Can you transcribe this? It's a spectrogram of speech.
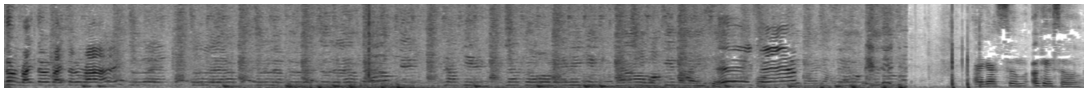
The right, the right, the right. I got some. Okay, so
